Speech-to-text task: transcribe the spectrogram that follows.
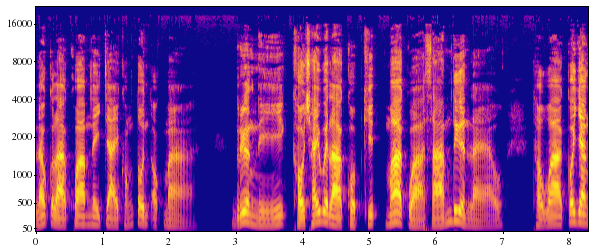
แล้วกล่าวความในใจของตนออกมา เรื่องนี้เขาใช้เวลาคบคิดมากกว่าสามเดือนแล้วทว่าก็ยัง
